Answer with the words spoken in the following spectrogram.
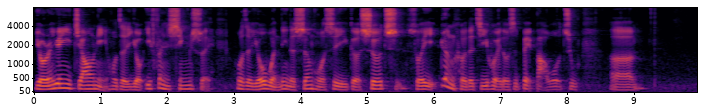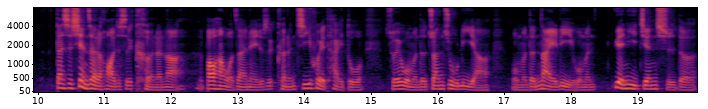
有人愿意教你，或者有一份薪水，或者有稳定的生活是一个奢侈，所以任何的机会都是被把握住，呃。但是现在的话，就是可能啊，包含我在内，就是可能机会太多，所以我们的专注力啊，我们的耐力，我们愿意坚持的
